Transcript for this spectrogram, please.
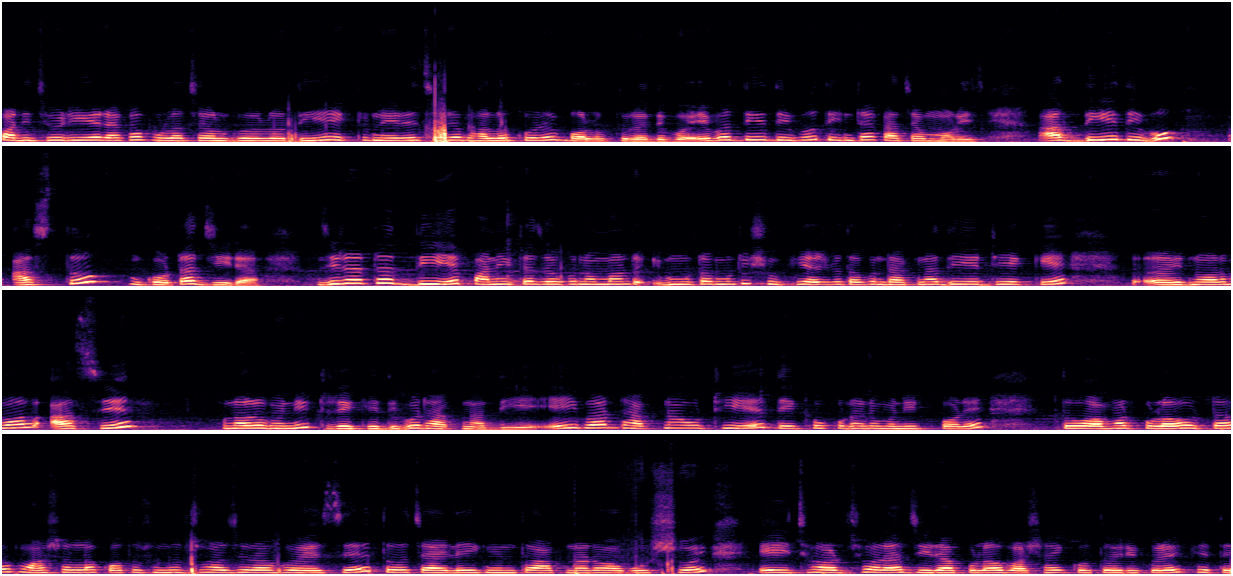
পানি ছড়িয়ে রাখা পোলা চাউলগুলো দিয়ে একটু নেড়ে চেড়ে ভালো করে বলক তুলে দেবো। এবার দিয়ে দেবো তিনটা কাঁচামরিচ আর দিয়ে দেবো আস্ত গোটা জিরা। জিরাটা দিয়ে পানিটা যখন আমার মোটামুটি শুকিয়ে আসবে তখন ঢাকনা দিয়ে ঢেকে নর্মাল আছে পনেরো মিনিট রেখে দিব ঢাকনা দিয়ে। এইবার ঢাকনা উঠিয়ে দেখব পনেরো মিনিট পরে তো আমার পোলাওটা মাসাল্লাহ কত সুন্দর ঝরঝরা হয়েছে। তো চাইলেই কিন্তু আপনারা অবশ্যই এই ঝরঝরা জিরা পোলাও বাসায় তৈরি করে খেতে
